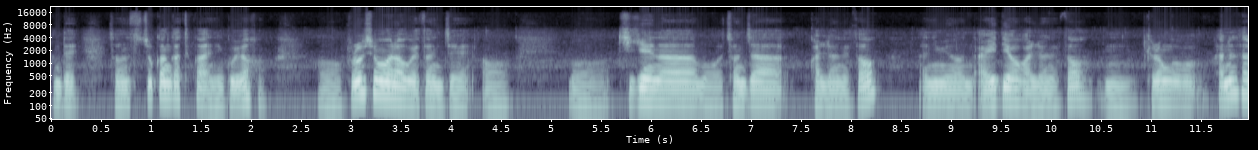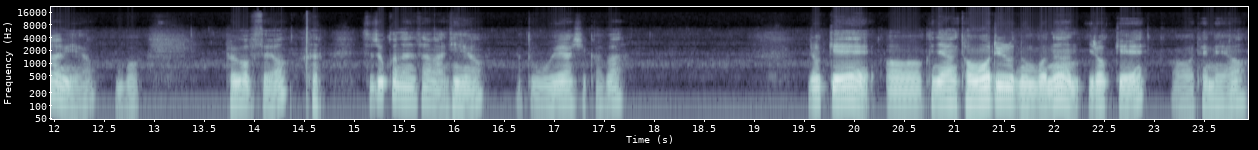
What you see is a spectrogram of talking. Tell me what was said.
근데 저는 수족관 같은 거 아니고요. 어 프로시머라고 해서 이제 어 뭐 기계나 뭐 전자 관련해서 아니면 아이디어 관련해서 음, 그런 거 하는 사람이에요. 뭐 별거 없어요. 수족관 하는 사람 아니에요. 또 오해하실까봐. 이렇게 어 그냥 덩어리로 놓은 거는 이렇게 어 되네요.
